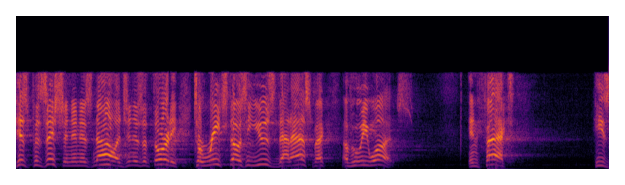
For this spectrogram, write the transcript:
his position and his knowledge and his authority to reach those. He used that aspect of who he was. In fact, he's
